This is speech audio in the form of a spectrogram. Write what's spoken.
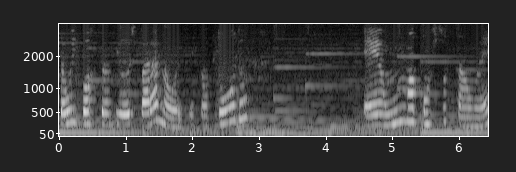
tão importante hoje para nós. Então, tudo é uma construção, não é?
